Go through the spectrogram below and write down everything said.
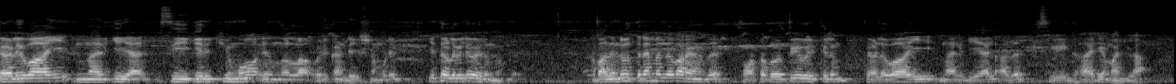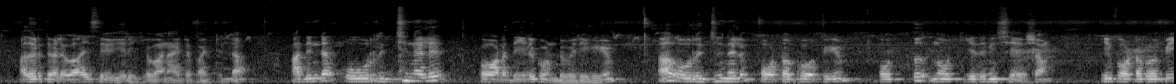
തെളിവായി നൽകിയാൽ സ്വീകരിക്കുമോ എന്നുള്ള ഒരു കണ്ടീഷനും കൂടി ഈ തെളിവിൽ വരുന്നുണ്ട്. അപ്പോൾ അതിന്റെ ഉത്തരം എന്ന് പറയുന്നത് ഫോട്ടോ കോപ്പി ഒരിക്കലും തെളിവായി നൽകിയാൽ അത് സ്വീകാര്യമല്ല. അതൊരു തെളിവായി സ്വീകരിക്കുവാനായിട്ട് പറ്റില്ല. അതിന്റെ ഒറിജിനൽ കോടതിയിൽ കൊണ്ടുവരികയും ആ ഒറിജിനലും ഫോട്ടോ കോപ്പിയും ഒത്തു നോക്കിയതിന് ശേഷം ഈ ഫോട്ടോ കോപ്പി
